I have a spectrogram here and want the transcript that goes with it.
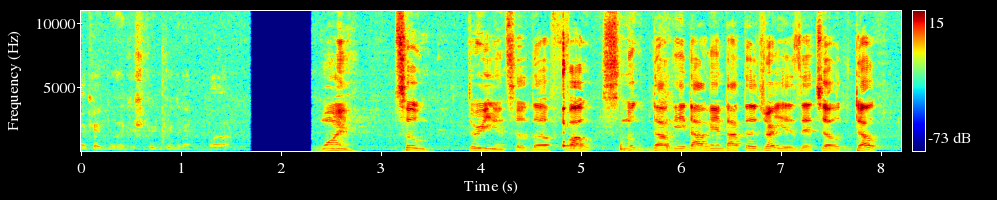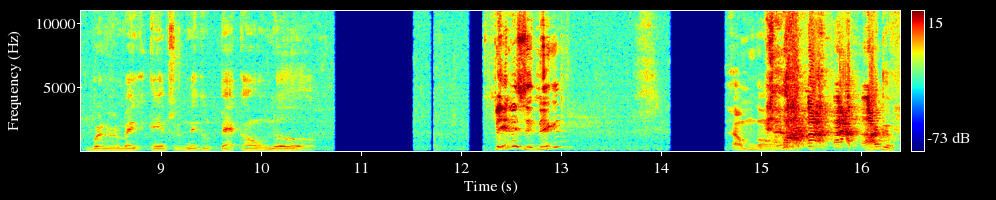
I can't do it just straight drinking at the bar. One, two, three, into the four. Snoop Doggy Dogg and Dr. Dre is at your dope. Ready to make interest, nigga. Back on up. Finish it, nigga. I'm going. I could.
